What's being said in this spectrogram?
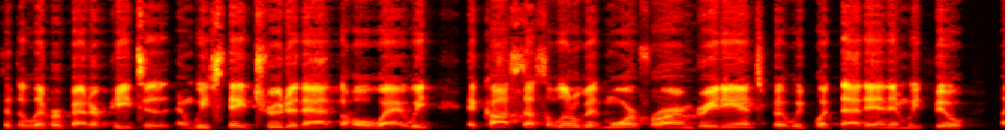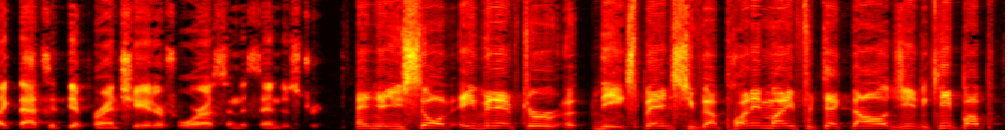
to deliver better pizzas. And we stayed true to that the whole way. We, it cost us a little bit more for our ingredients, but we put that in and we feel like that's a differentiator for us in this industry. And you still have, even after uh, the expense, you've got plenty of money for technology to keep up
